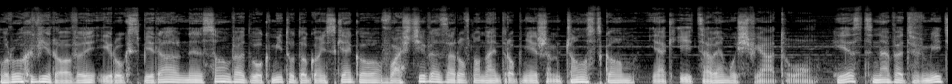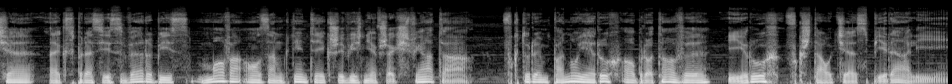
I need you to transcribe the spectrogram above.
Ruch wirowy i ruch spiralny są według mitu dogońskiego właściwe zarówno najdrobniejszym cząstkom, jak i całemu światu. Jest nawet w micie expressis verbis mowa o zamkniętej krzywiźnie wszechświata, w którym panuje ruch obrotowy i ruch w kształcie spirali.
